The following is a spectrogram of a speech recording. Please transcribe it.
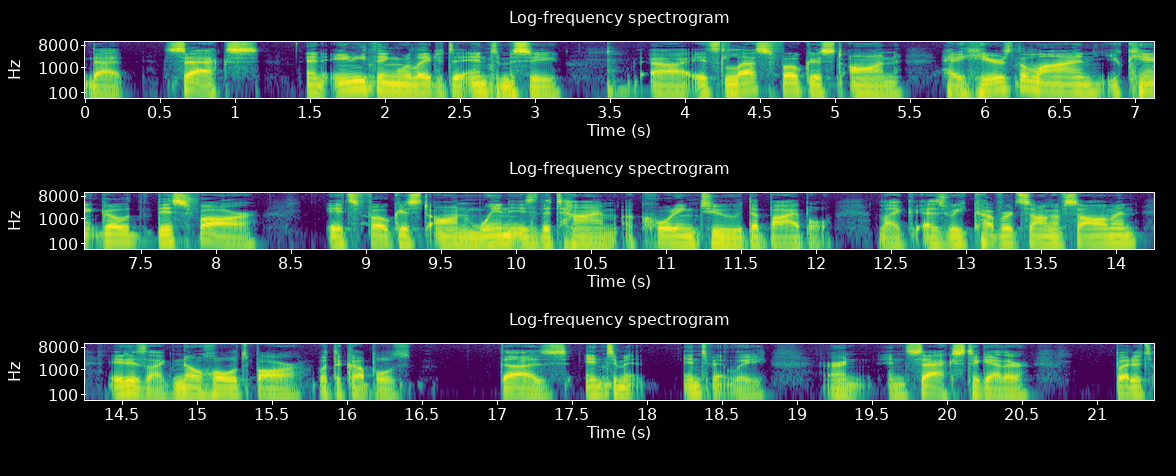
That sex and anything related to intimacy uh, it's less focused on hey here's the line you can't go this far it's focused on when is the time according to the bible like as we covered song of solomon it is like no holds bar what the couples does intimate intimately or in, in sex together but it's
